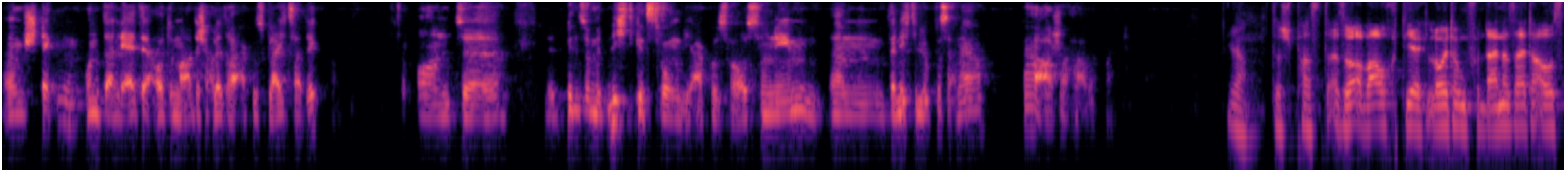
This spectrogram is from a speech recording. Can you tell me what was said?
ähm, stecken und dann lädt er automatisch alle drei Akkus gleichzeitig. Und äh, bin somit nicht gezwungen, die Akkus rauszunehmen, ähm, wenn ich die Luxus einer Garage habe. Ja, das passt. Also aber auch die Erläuterung von deiner Seite aus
